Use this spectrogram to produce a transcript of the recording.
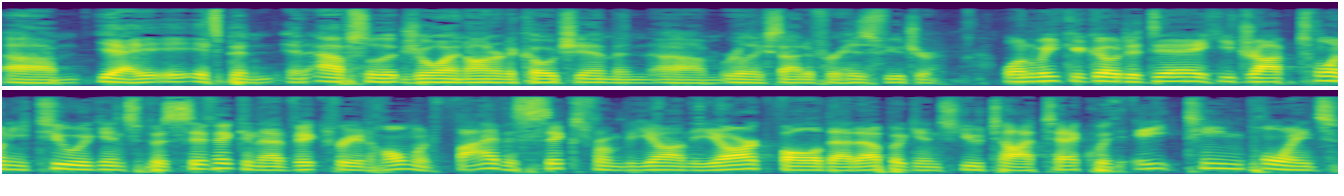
um, yeah, it, it's been an absolute joy and honor to coach him, and um, really excited for his future. One week ago today, he dropped 22 against Pacific in that victory at home, went 5 of 6 from beyond the arc, followed that up against Utah Tech with 18 points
